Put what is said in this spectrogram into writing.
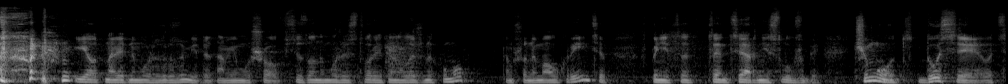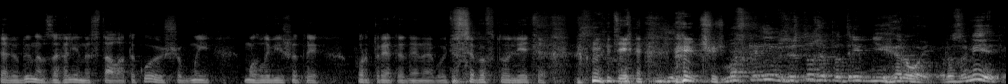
Я от навіть не можу зрозуміти, там йому що, в СІЗО не можуть створити належних умов, там що нема українців в пенітенціарній службі. Чому от досі ця людина взагалі не стала такою, щоб ми могли вішати портрети де-небудь у себе в туалеті? Москалів же ж теж потрібні герої, розумієте?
